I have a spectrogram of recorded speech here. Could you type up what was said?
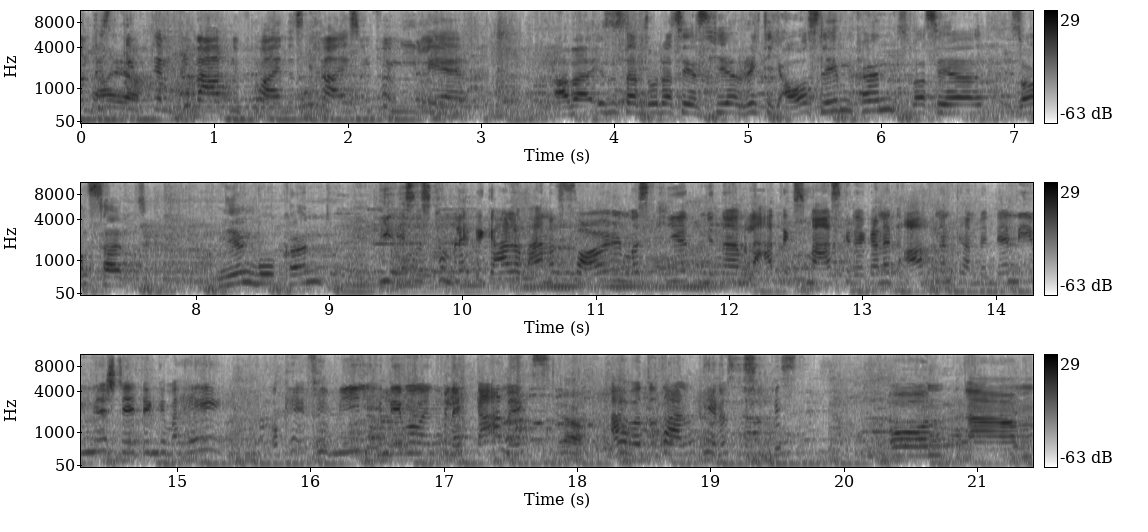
und es Ah, ja. gibt den privaten Freundeskreis und Familie. Aber ist es dann so, dass ihr es hier richtig ausleben könnt, was ihr sonst halt nirgendwo könnt? Hier ist es komplett egal, ob einer voll maskiert mit einer Latexmaske, der gar nicht atmen kann. Wenn der neben mir steht, denke ich mir, hey, okay, für mich in dem Moment vielleicht gar nichts, Ja. aber total okay, dass du so bist. Und ähm,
